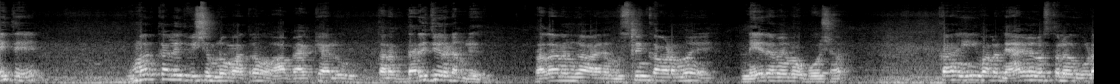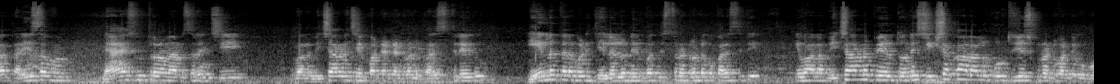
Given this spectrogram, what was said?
అయితే ఉమర్ ఖలీద్ విషయంలో మాత్రం ఆ వ్యాఖ్యలు తనకు దరిచేరడం లేదు. ప్రధానంగా ఆయన ముస్లిం కావడమే నేరమేమో ఘోష. కానీ వాళ్ళ న్యాయ వ్యవస్థలో కూడా కనీసం న్యాయ సూత్రాలను అనుసరించి ఇవాళ విచారణ చేపట్టేటటువంటి పరిస్థితి లేదు. ఏళ్ళ తరబడి జైళ్ళలో నిర్బంధిస్తున్నటువంటి ఒక పరిస్థితి. ఇవాళ విచారణ పేరుతోనే శిక్ష కాలాలు పూర్తి చేసుకున్నటువంటి ఒక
